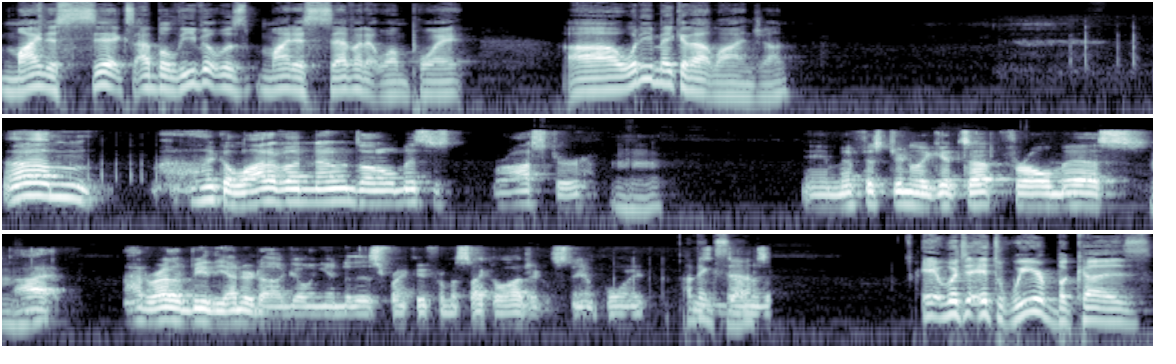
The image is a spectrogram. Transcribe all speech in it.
minus six. I believe it was minus seven at one point. Uh, what do you make of that line, John? Um, I think a lot of unknowns on Ole Miss's roster. Mm-hmm. And Memphis generally gets up for Ole Miss. Mm-hmm. I, I'd rather be the underdog going into this, frankly, from a psychological standpoint. I think so. It which it's weird because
